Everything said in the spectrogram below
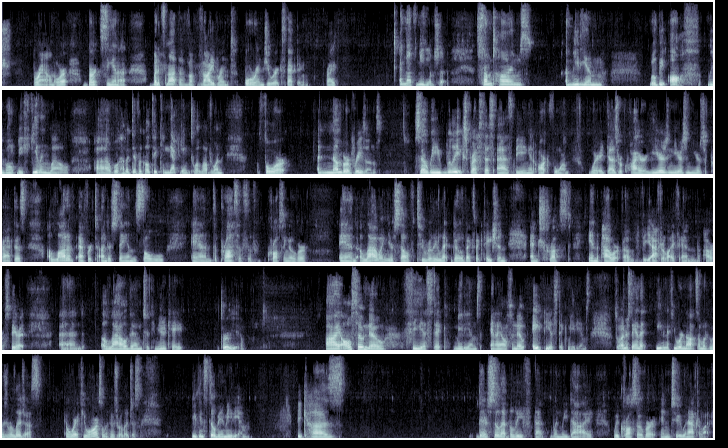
brown or burnt sienna, but it's not the v- vibrant orange you were expecting, right? And that's mediumship. Sometimes a medium will be off. We won't be feeling well. Uh, we'll have a difficulty connecting to a loved one for a number of reasons. So we really express this as being an art form where it does require years and years and years of practice, a lot of effort to understand the soul and the process of crossing over, and allowing yourself to really let go of expectation and trust in the power of the afterlife and the power of spirit, and allow them to communicate through you. I also know theistic mediums and I also know atheistic mediums. So understand that even if you are not someone who is religious, or if you are someone who's religious, you can still be a medium because there's still that belief that when we die, we cross over into an afterlife.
